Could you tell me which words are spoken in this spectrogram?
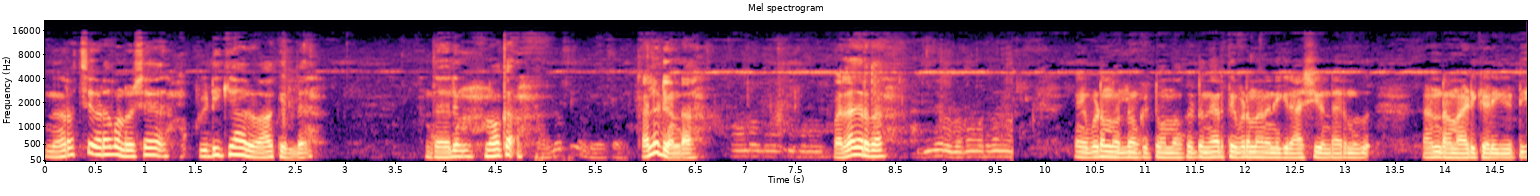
നിറച്ച് കിടപ്പുണ്ട് പക്ഷേ പിടിക്കാനൊരു ആക്കില്ല എന്തായാലും നോക്കാം. കല്ലട്ടി ഉണ്ടോ? വലുതാ ചെറുതാ? ഇവിടെ നിന്ന് വല്ലതും കിട്ടുമോ നോക്കിയിട്ട് നേരത്തെ ഇവിടെ നിന്നാണ് എനിക്ക് രാശി ഉണ്ടായിരുന്നത്. രണ്ടെണ്ണം അടിക്കടി കിട്ടി.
